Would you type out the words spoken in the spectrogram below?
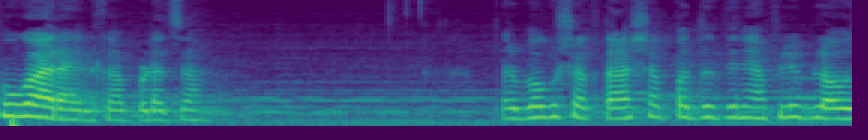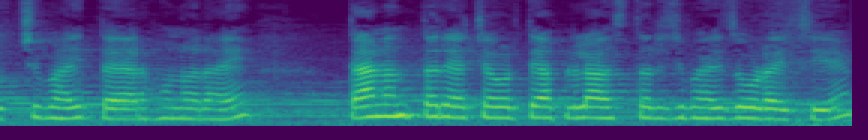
फुगा राहील कापडाचा. तर बघू शकता अशा पद्धतीने आपली ब्लाऊजची भाई तयार होणार आहे. त्यानंतर याच्यावरती आपल्याला अस्तरची भाई जोडायची आहे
